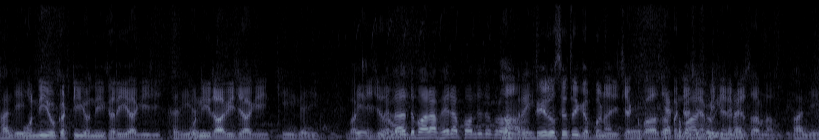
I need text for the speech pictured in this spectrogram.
ਹਾਂਜੀ। ਉਨੀ ਉਹ ਕੱਟੀ ਉਨੀ ਖਰੀ ਆ ਗਈ ਜੀ। ਉਨੀ ਰਾਵੀ ਆ ਗਈ। ਠੀਕ ਹੈ ਜੀ। ਬਾਕੀ ਜਦੋਂ- ਮੈਨੂੰ ਦੁਬਾਰਾ ਫਿਰ ਆਪਾਂ ਉਹਦੇ ਤੋਂ ਕ੍ਰੋਸ ਹਾਂ ਕਰਾਈ। ਫਿਰ ਉਸੇ ਤੋਂ ਹੀ ਗੱਬਣ ਆ ਜੀ ਚੈੱਕ ਪਾਸ ਆ check ਪੰਜਾਂ pass ਛੇ ਹੋ ਗਈ ਮਹੀਨੇ ਦੇ? ਮੇਰੇ ਹਿਸਾਬ ਨਾਲ। ਹਾਂਜੀ।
